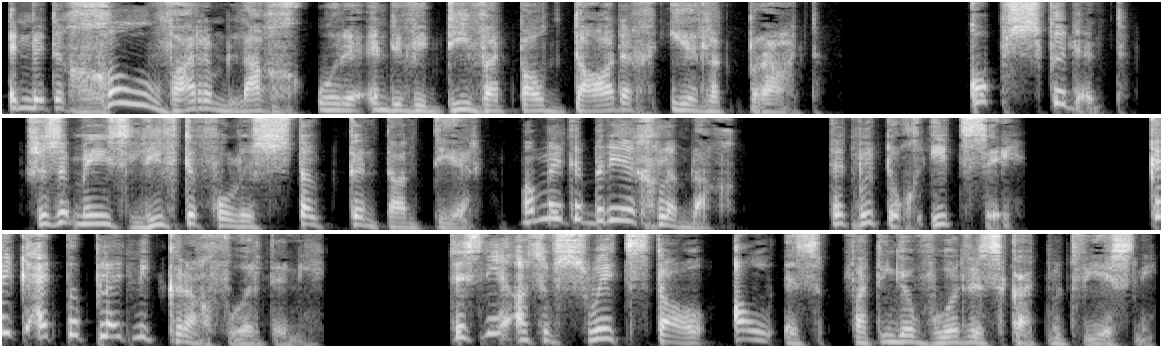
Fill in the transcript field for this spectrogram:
en met 'n gul warm lag oor 'n individu wat baldadig eerlik praat. Kopskuddend, soos 'n mens liefdevolle stout kind hanteer, maar met 'n breë glimlag. Dit moet tog iets sê. Kyk, ek bepleit nie kragwoorde nie. Dis nie asof swetstaal al is wat in jou woordeskat moet wees nie.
